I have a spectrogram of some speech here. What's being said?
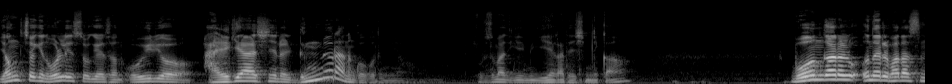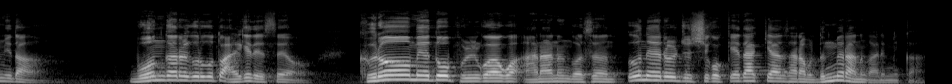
영적인 원리 속에선 오히려 알게 이를 능멸하는 거거든요. 무슨 말인지 이해가 되십니까? 무언가를 은혜를 받았습니다. 무언가를 그러고 또 알게 됐어요. 그럼에도 불구하고 안 하는 것은 은혜를 주시고 깨닫게 한 사람을 능멸하는 거 아닙니까?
